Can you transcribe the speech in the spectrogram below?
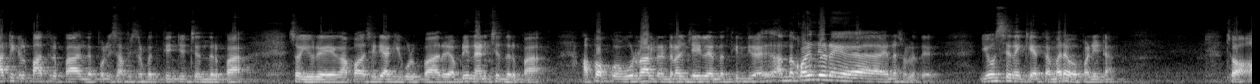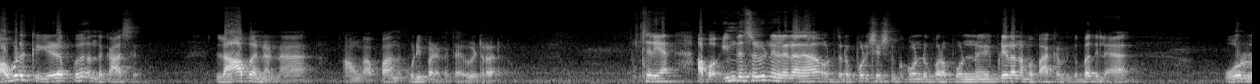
ஆர்டிக்கல் பார்த்துருப்பா இந்த போலீஸ் ஆஃபீஸரை பற்றி தெரிஞ்சு வச்சுருந்துருப்பா. ஸோ இவர் எங்கள் அப்பாவை சரியாக்கி கொடுப்பாரு அப்படின்னு நினச்சிருந்துருப்பா. அப்பா ஒரு நாள் ரெண்டு நாள் ஜெயிலில் இருந்தால் திரும்பி அந்த குழந்தையோட என்ன சொல்கிறது யோசனைக்கு ஏற்ற மாதிரி அவள் பண்ணிட்டான் ஸோ அவளுக்கு இழப்பு அந்த காசு. லாபம் என்னென்னா அவங்க அப்பா அந்த குடிப்பழக்கத்தை விடுறாரு. சரியா? அப்போ இந்த சூழ்நிலை என்னன்னா ஒருத்தர் போலீஸ் ஸ்டேஷனுக்கு கொண்டு போகிற பொண்ணு இப்படியெல்லாம் நம்ம பார்க்கறதுக்கு பதிலாக ஒரு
